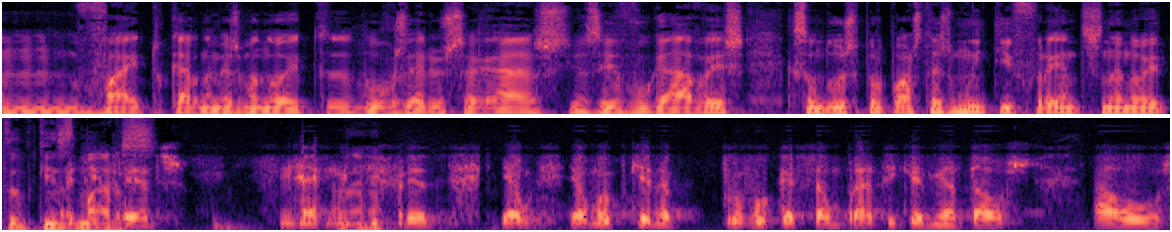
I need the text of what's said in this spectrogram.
hum, vai tocar na mesma noite do Rogério Charras e os Irrevogáveis, que são duas propostas muito diferentes na noite de 15 de março. Diferentes. É muito diferente. É, é uma pequena provocação praticamente aos, aos,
